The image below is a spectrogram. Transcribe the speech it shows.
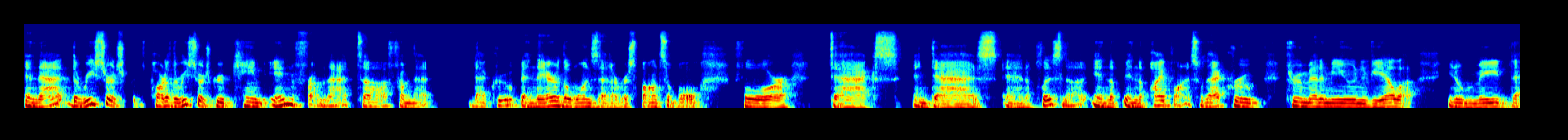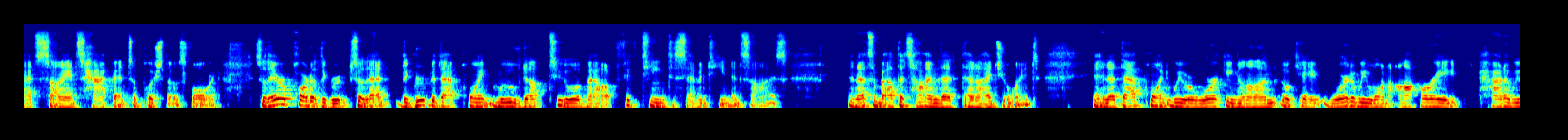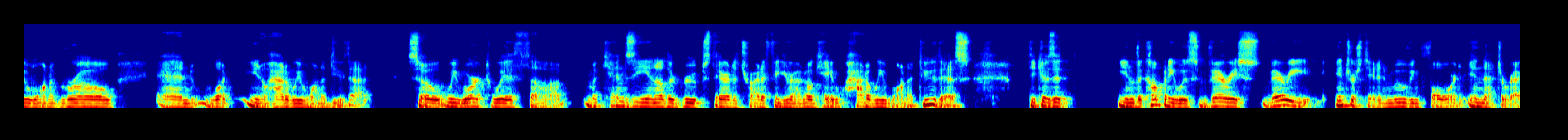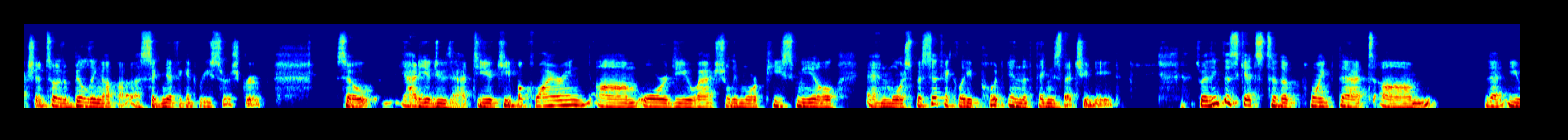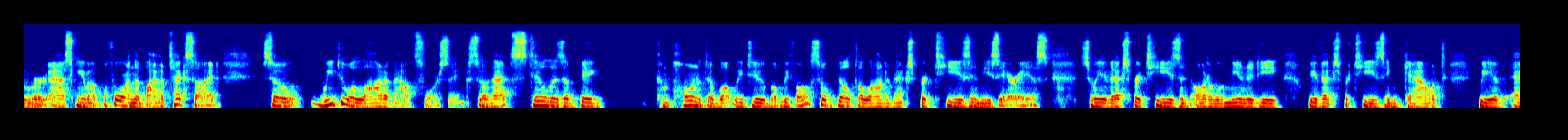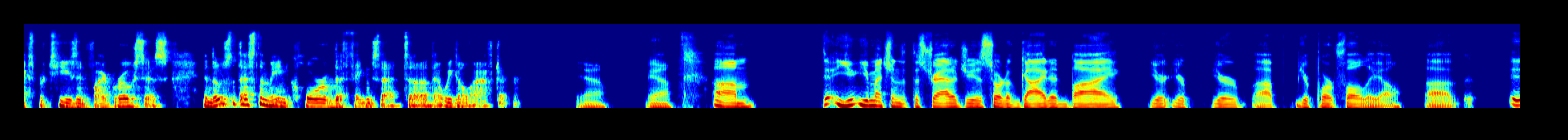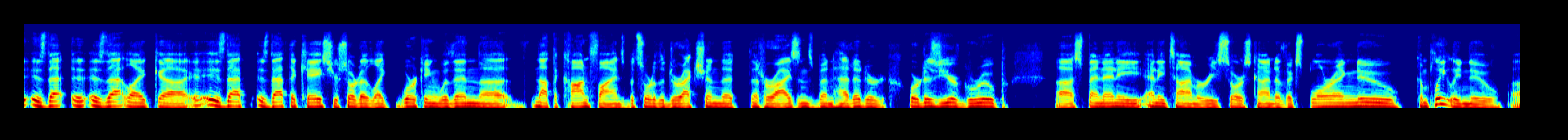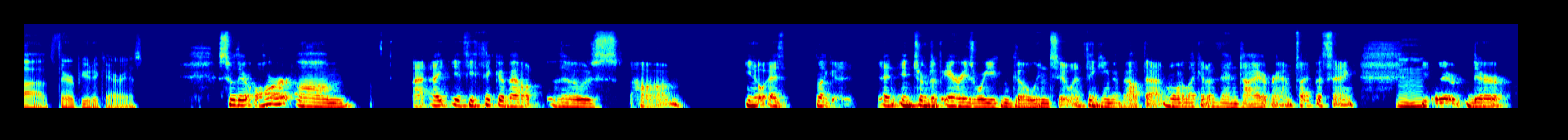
and that the research part of the research group came in from that uh, from that that group, and they're the ones that are responsible for DAX and DAS and Uplizna in the in the pipeline. So that group through MedImmune and Viela, you know, made that science happen to push those forward. So they were part of the group. So that the group at that point moved up to about 15 to 17 in size. And that's about the time that that I joined. And at that point, we were working on okay, where do we want to operate? How do we want to grow? And what, you know, how do we want to do that? So we worked with uh, McKinsey and other groups there to try to figure out, okay, how do we want to do this? Because it, you know, the company was very, very interested in moving forward in that direction. So building up a, a significant research group. So how do you do that? Do you keep acquiring, um, or do you actually more piecemeal and more specifically put in the things that you need? So I think this gets to the point that um, that you were asking about before on the biotech side. So we do a lot of outsourcing. So that still is a big component of what we do, but we've also built a lot of expertise in these areas. So we have expertise in autoimmunity, we have expertise in gout, we have expertise in fibrosis, and those that's the main core of the things that uh, that we go after. Yeah, yeah. Um, you you mentioned that the strategy is sort of guided by your your your uh, your portfolio. Uh, is that is that like uh, is that is that the case? You're sort of like working within the not the confines but sort of the direction that that horizon's been headed or or does your group uh, spend any any time or resource kind of exploring new completely new uh, therapeutic areas? So there are um I, if you think about those um you know as like in terms of areas where you can go into and thinking about that more like an Venn diagram type of thing. Mm-hmm. You know, they're they're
